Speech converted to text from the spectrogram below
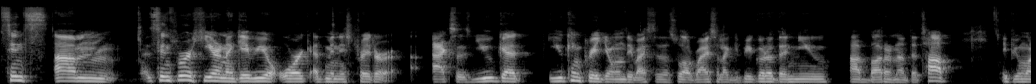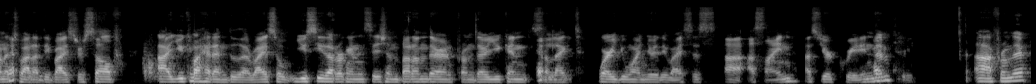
since um, since we're here and I gave you org administrator access, you get you can create your own devices as well, right? So like if you go to the new uh, button at the top, if you wanted yep. to add a device yourself, uh, you can go ahead and do that, right? So you see that organization button there, and from there you can select where you want your devices uh, assigned as you're creating them uh, from there.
